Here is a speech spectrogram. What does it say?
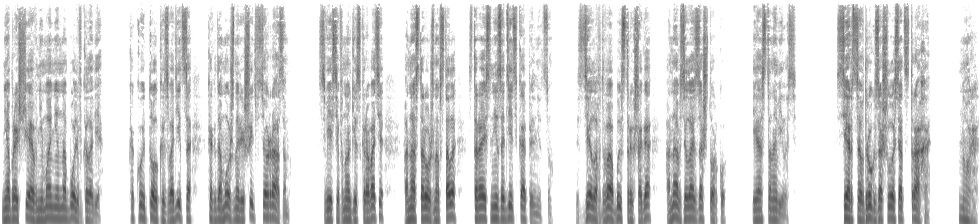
не обращая внимания на боль в голове. Какой толк изводиться, когда можно решить все разом? Свесив ноги с кровати, она осторожно встала, стараясь не задеть капельницу. Сделав два быстрых шага, она взялась за шторку и остановилась. Сердце вдруг зашлось от страха. «Нора,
